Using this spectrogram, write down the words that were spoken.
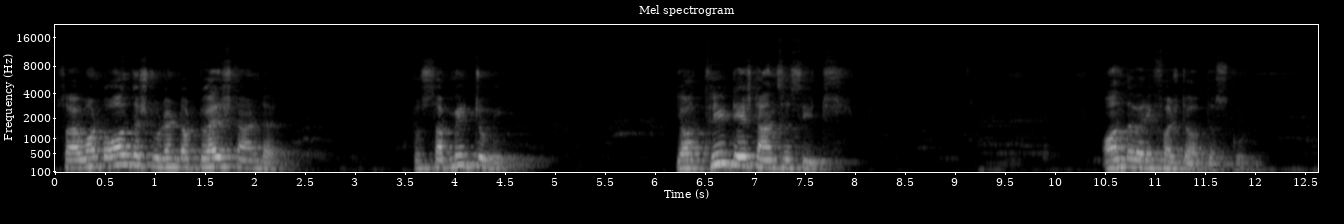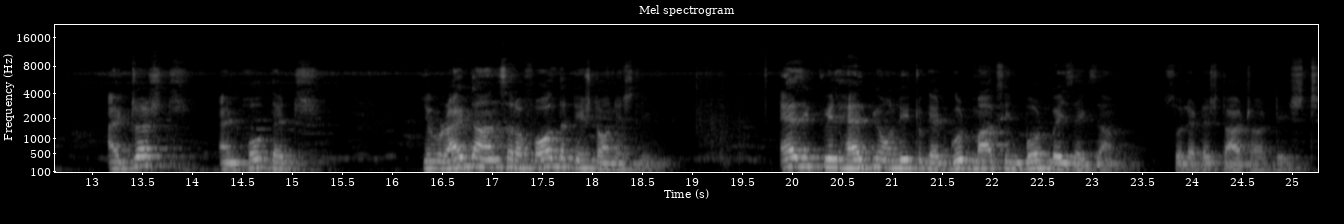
So I want all the students of 12th standard to submit to me your three test answer sheets on the very first day of the school. I trust and hope that you write the answer of all the tests honestly as it will help you only to get good marks in board based exam. So let us start our test.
